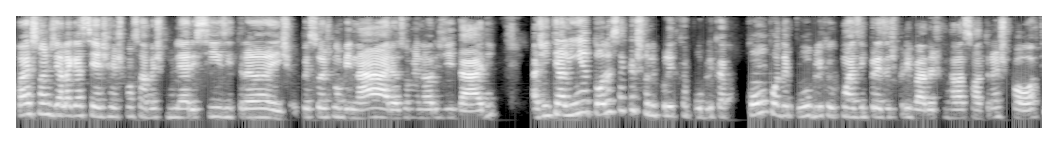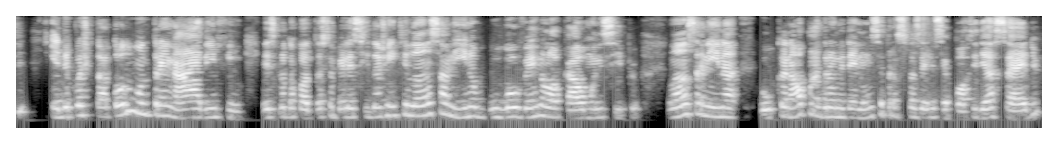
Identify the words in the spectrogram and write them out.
quais são as delegacias responsáveis por mulheres cis e trans, pessoas não binárias ou menores de idade, a gente alinha toda essa questão de política pública com o poder público, com as empresas privadas com relação ao transporte, e depois que está todo mundo treinado, enfim, esse protocolo está estabelecido, a gente lança a NINA, o governo local, o município, lança a NINA, o canal padrão de denúncia para se fazer esse reporte de assédio.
